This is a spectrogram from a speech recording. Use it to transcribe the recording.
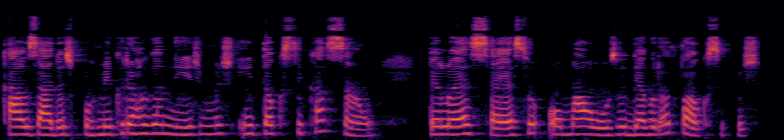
causadas por microorganismos intoxicação pelo excesso ou mau uso de agrotóxicos.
